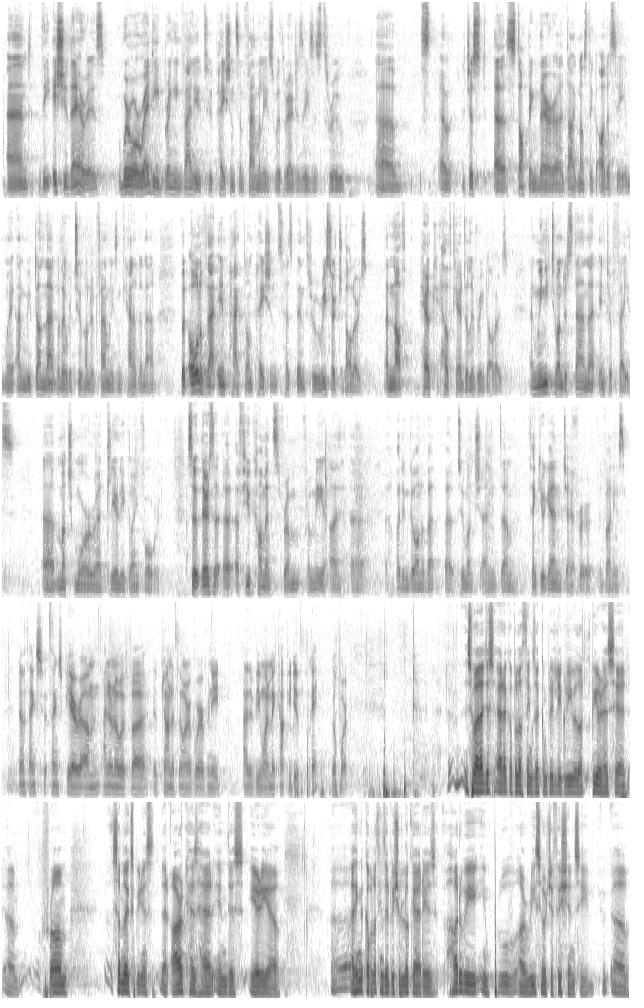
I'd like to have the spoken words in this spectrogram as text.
And the issue there is we're already bringing value to patients and families with rare diseases through uh, uh, just uh, stopping their uh, diagnostic odyssey. And we've done that with over 200 families in Canada now. But all of that impact on patients has been through research dollars and not healthcare delivery dollars. And we need to understand that interface uh, much more uh, clearly going forward. So there's a, a, few comments from, from me. I, uh, I hope I didn't go on about uh, too much. And um, thank you again, Geoff, yeah. for inviting us. No, thanks, thanks, Pierre. Um, I don't know if, uh, if Jonathan or Gurvaneet, either of you want to make comment. You do. Okay, go for it. So I'll just add a couple of things. I completely agree with what Pierre has said. Um, from some of the experience that AHRQ has had in this area, uh, I think a couple of things that we should look at is how do we improve our research efficiency? Uh,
